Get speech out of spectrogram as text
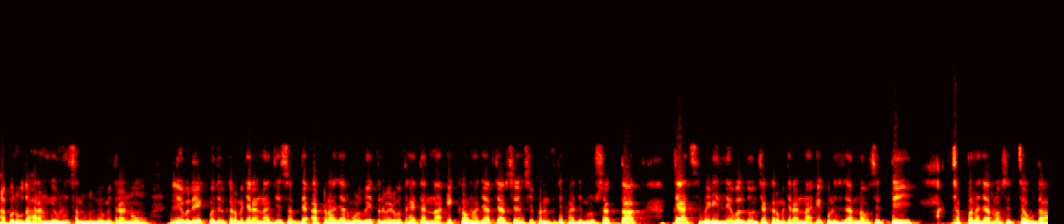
आपण उदाहरण घेऊन हे समजून घेऊ मित्रांनो. लेवल एक मधील कर्मचाऱ्यांना जे सध्या अठरा हजार मूळ वेतन मिळवत आहे त्यांना एकावन्न हजार चारशे ऐंशी पर्यंतचे फायदे मिळू शकतात. त्याच वेळी लेवल दोनच्या कर्मचाऱ्यांना एकोणीस हजार नऊशे ते छप्पन हजार नऊशे चौदा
